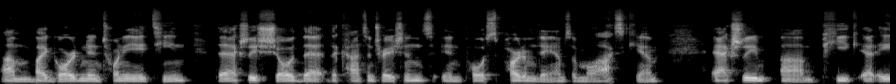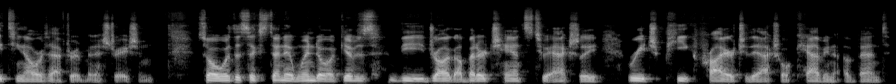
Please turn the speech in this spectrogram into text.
um, by Gordon in 2018 that actually showed that the concentrations in postpartum dams of meloxicam actually um, peak at 18 hours after administration. So, with this extended window, it gives the drug a better chance to actually reach peak prior to the actual calving event.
